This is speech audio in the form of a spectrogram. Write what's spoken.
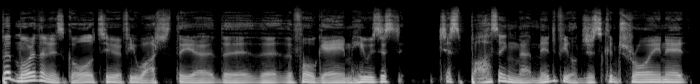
But more than his goal too, if you watched the uh, the the the full game, he was just just bossing that midfield, just controlling it,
